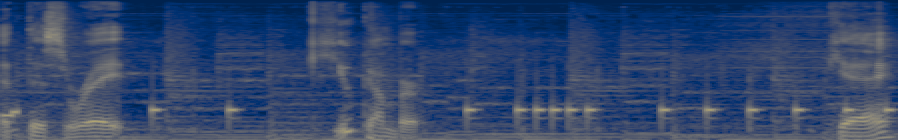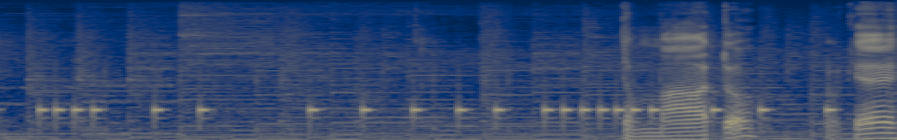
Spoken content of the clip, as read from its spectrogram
at this rate. Cucumber. Okay. Tomato. Okay.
